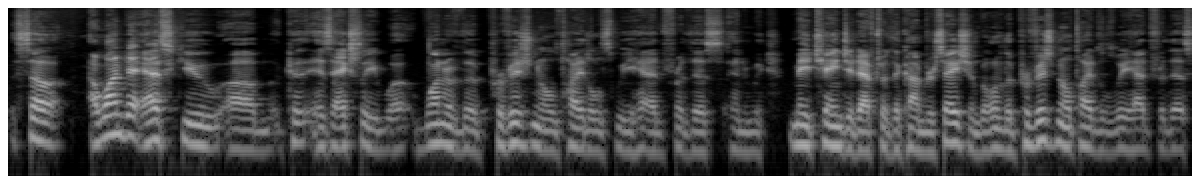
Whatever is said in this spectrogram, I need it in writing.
So I wanted to ask you, um, it's actually one of the provisional titles we had for this, and we may change it after the conversation, but one of the provisional titles we had for this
